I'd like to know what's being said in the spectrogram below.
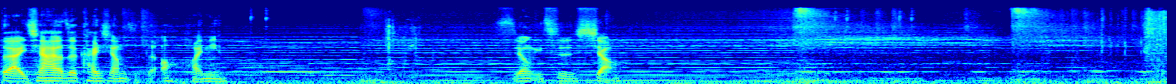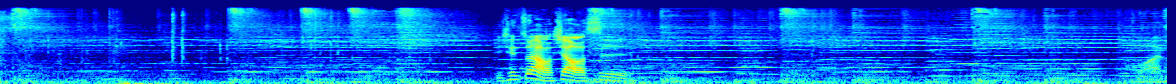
对啊，以前还有这个开箱子的哦，怀念。使用一次笑。以前最好笑的是，完了。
